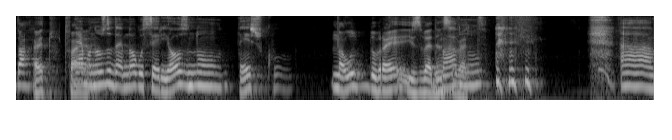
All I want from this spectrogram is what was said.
Да, ето, това Няма е. нужда да е много сериозно, тежко. Много добре изведен бавно. съвет. а,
